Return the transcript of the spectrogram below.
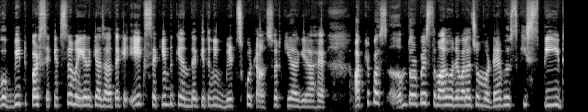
वो बिट पर सेकंड से मैयर किया जाता है कि एक सेकंड के अंदर कितनी बिट्स को ट्रांसफ़र किया गया है। आपके पास आमतौर पर इस्तेमाल होने वाला जो मोडेम है, उसकी स्पीड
